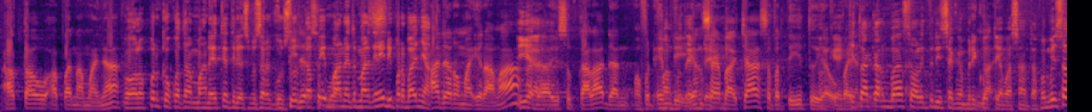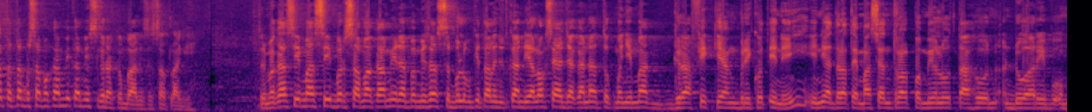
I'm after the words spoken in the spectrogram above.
atau apa namanya? Walaupun kekuatan magnetnya tidak sebesar Gus Dur, tapi magnet-magnet ini diperbanyak. Ada Roma Irama, yeah. ada Yusuf Kala dan Mahfud MD. Mahfud yang saya baca seperti itu okay. ya upaya. Kita akan bahas soal itu di segmen berikutnya Mas Hanta. Pemirsa tetap bersama kami, kami segera kembali sesaat lagi. Terima kasih masih bersama kami dan pemirsa sebelum kita lanjutkan dialog saya ajak Anda untuk menyimak grafik yang berikut ini. Ini adalah tema sentral pemilu tahun 2014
